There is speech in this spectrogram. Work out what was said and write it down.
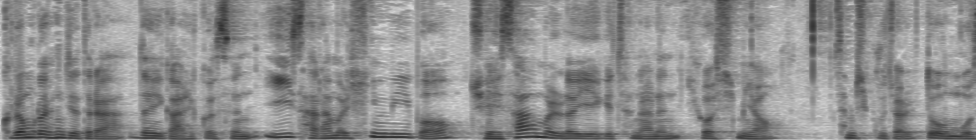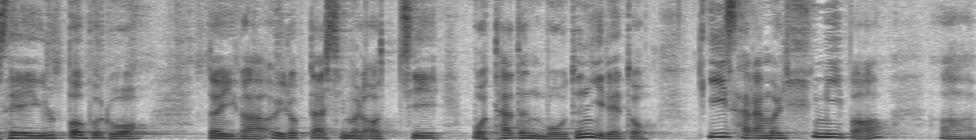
그러므로 형제들아 너희가 알 것은 이 사람을 힘입어 죄 사함을 너희에게 전하는 이것이며 39절 또 모세의 율법으로 너희가 의롭다 하심을 얻지 못하던 모든 일에도 이 사람을 힘입어 어,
